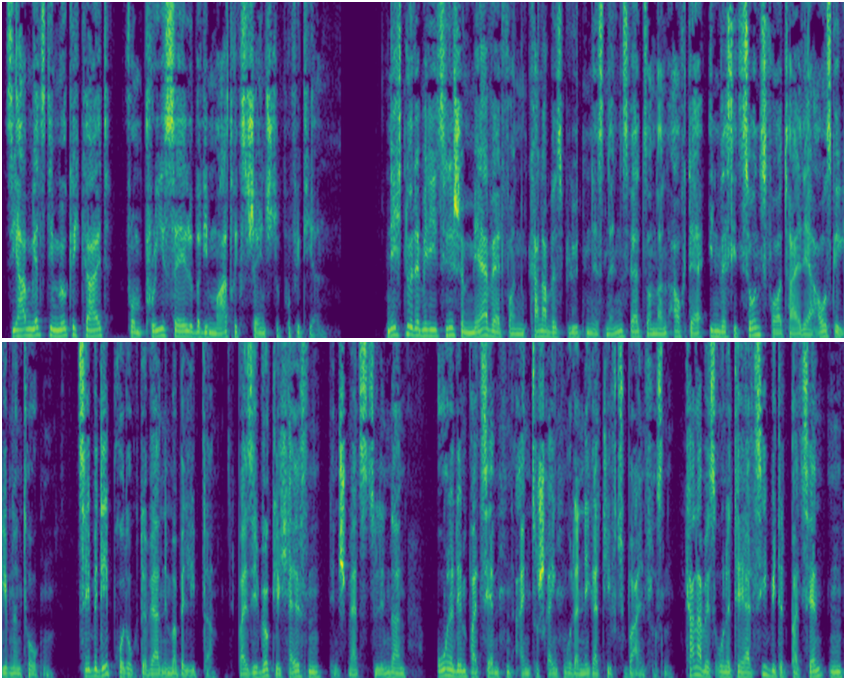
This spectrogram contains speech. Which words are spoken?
Sie haben jetzt die Möglichkeit, vom Pre-Sale über die Matrix Change zu profitieren. Nicht nur der medizinische Mehrwert von Cannabisblüten ist nennenswert, sondern auch der Investitionsvorteil der ausgegebenen Token. CBD-Produkte werden immer beliebter, weil sie wirklich helfen, den Schmerz zu lindern ohne den Patienten einzuschränken oder negativ zu beeinflussen. Cannabis ohne THC bietet Patienten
